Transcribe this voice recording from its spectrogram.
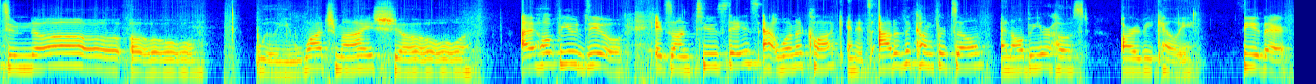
Want to know, will you watch my show? I hope you do. It's on Tuesdays at 1 o'clock, and it's Out of the Comfort Zone, and I'll be your host, R.B. Kelly. See you there.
